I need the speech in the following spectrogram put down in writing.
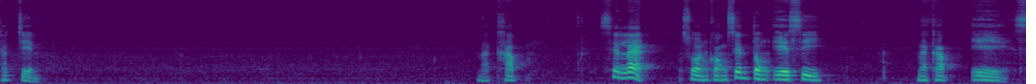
ชัดเจน นะครับ เส้นแรกส่วนของเส้นตรง AC นะครับ AC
